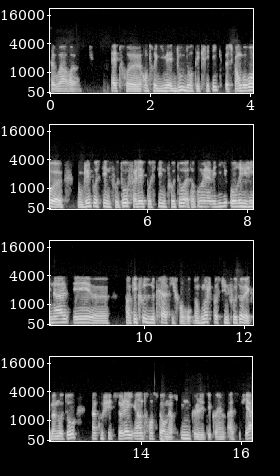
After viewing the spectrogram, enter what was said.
savoir être euh, entre guillemets doux dans tes critiques. Parce qu'en gros euh, donc j'ai posté une photo fallait poster une photo attends comment elle avait dit originale et euh, enfin quelque chose de créatif en gros. Donc moi je poste une photo avec ma moto un coucher de soleil et un Transformers une que j'étais quand même assez fier.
